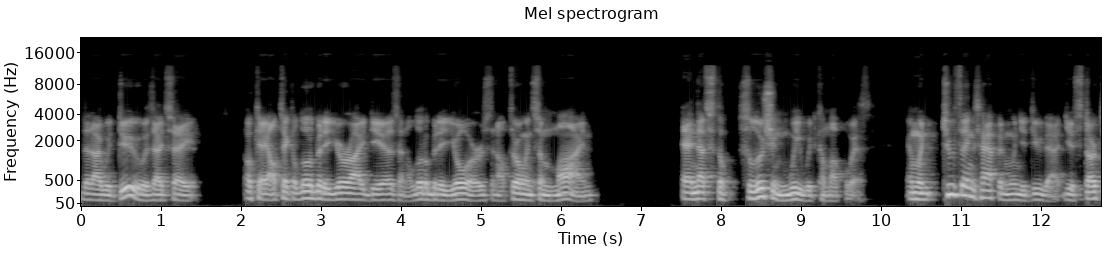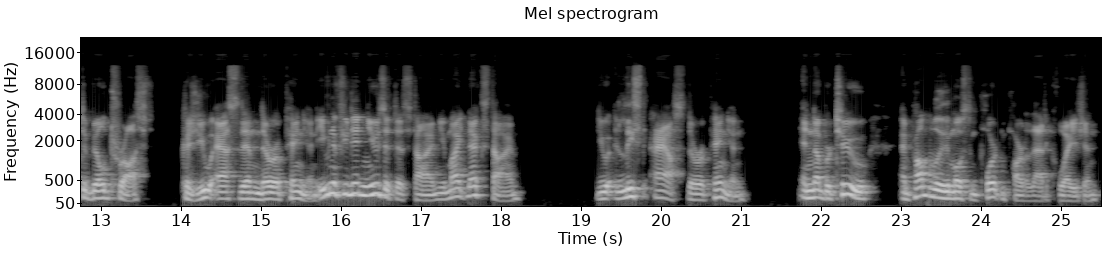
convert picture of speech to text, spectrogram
that I would do is I'd say, okay, I'll take a little bit of your ideas and a little bit of yours, and I'll throw in some of mine. And that's the solution we would come up with. And when two things happen when you do that, you start to build trust because you ask them their opinion. Even if you didn't use it this time, you might next time. You at least ask their opinion. And number two, and probably the most important part of that equation,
